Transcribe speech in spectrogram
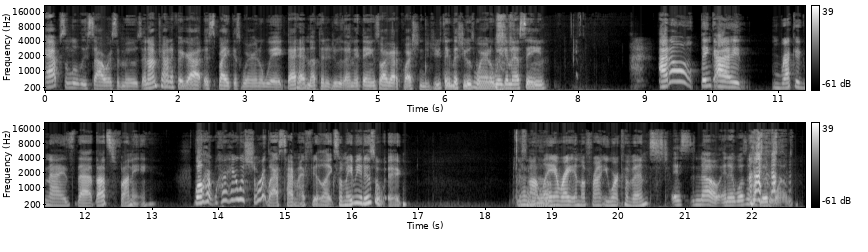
absolutely sours the moods. And I'm trying to figure out if Spike is wearing a wig. That had nothing to do with anything. So I got a question. Did you think that she was wearing a wig in that scene? I don't think I recognized that. That's funny. Well, her her hair was short last time. I feel like so maybe it is a wig. It's not know. laying right in the front. You weren't convinced. It's no, and it wasn't a good one.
